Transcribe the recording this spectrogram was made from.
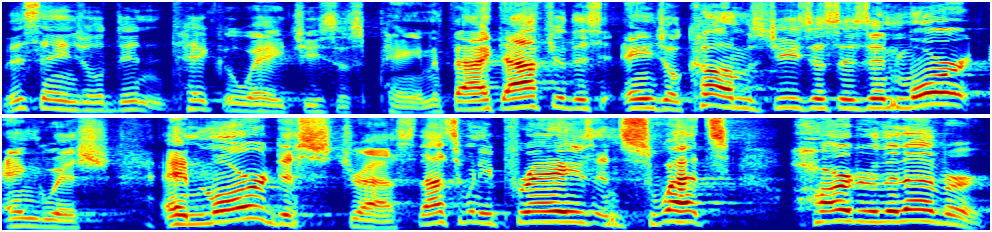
This angel didn't take away Jesus' pain. In fact, after this angel comes, Jesus is in more anguish and more distress. That's when he prays and sweats harder than ever.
